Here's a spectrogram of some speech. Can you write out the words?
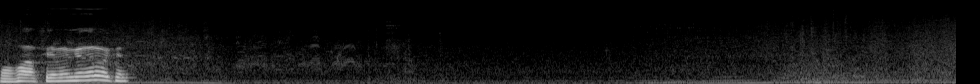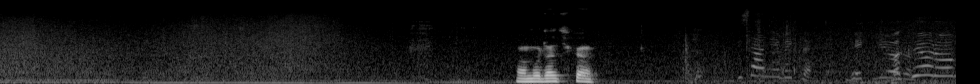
Oha flamingolara bakın. Ben buradan çıkarım. Bir saniye bekle. Bekliyorum. Bakıyorum.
